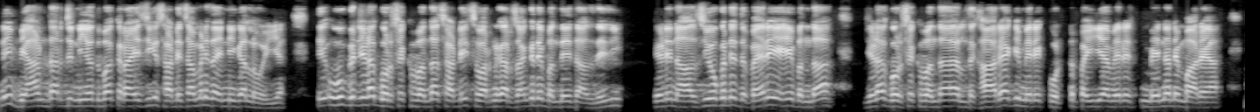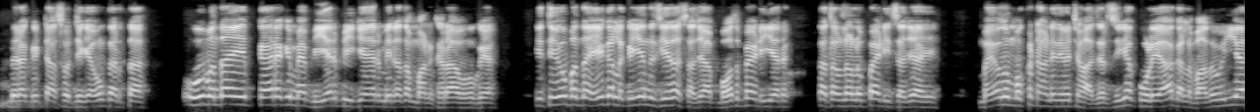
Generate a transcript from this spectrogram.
ਨਹੀਂ ਬਿਆਨ ਦਰਜ ਨਹੀਂ ਉਦੋਂ ਬਾਅਦ ਕਰਾਏ ਸੀਗੇ। ਸਾਡੇ ਸਾਹਮਣੇ ਤਾਂ ਇੰਨੀ ਗੱਲ ਹੋਈ ਆ। ਤੇ ਉਹ ਜਿਹੜਾ ਗੁਰਸਿੱਖ ਬੰਦਾ ਸਾਡੇ ਸਵਰਨਗਰ ਸੰਘ ਦੇ ਬੰਦੇ ਦੱਸਦੇ ਸੀ ਜਿਹੜੇ ਨਾਲ ਸੀ ਉਹ ਕਹਿੰਦੇ ਦੁਪਹਿਰੇ ਇਹ ਬੰਦਾ ਜਿਹੜਾ ਗੁਰਸਿੱਖ ਬੰਦਾ ਦਿਖਾ ਰਿਹਾ ਕਿ ਮੇਰੇ ਕੁੱਟ ਪਈ ਆ ਮੇਰੇ ਇਹਨਾਂ ਨੇ ਮਾਰਿਆ ਮੇਰਾ ਗਿੱਟਾ ਸੁੱਜ ਗਿਆ ਉਹ ਕਰਤਾ। ਉਹ ਬੰਦਾ ਇਹ ਕਹਿ ਰਿਹਾ ਕਿ ਮੈਂ ਬੀਅਰ ਪੀ ਕੇ ਯਾਰ ਮੇਰਾ ਤਾਂ ਮਨ ਖਰਾਬ ਹੋ ਗਿਆ। ਕਿਤੇ ਉਹ ਬੰਦਾ ਇਹ ਗੱਲ ਕਹੀ ਜਾਂਦਾ ਸੀ ਇਹਦਾ ਸਜ਼ਾ ਬਹੁਤ ਭੈੜੀ ਯਾਰ। ਕਤਲ ਨਾਲੋਂ ਭੈੜੀ ਸਜ਼ਾ ਇਹ। ਮੈਂ ਉਦੋਂ ਮੁੱਖ ਥਾਣੇ ਦੇ ਵਿੱਚ ਹਾਜ਼ਰ ਸੀਗਾ ਕੋਲੇ ਆਹ ਗੱਲਬਾਤ ਹੋਈ ਆ।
